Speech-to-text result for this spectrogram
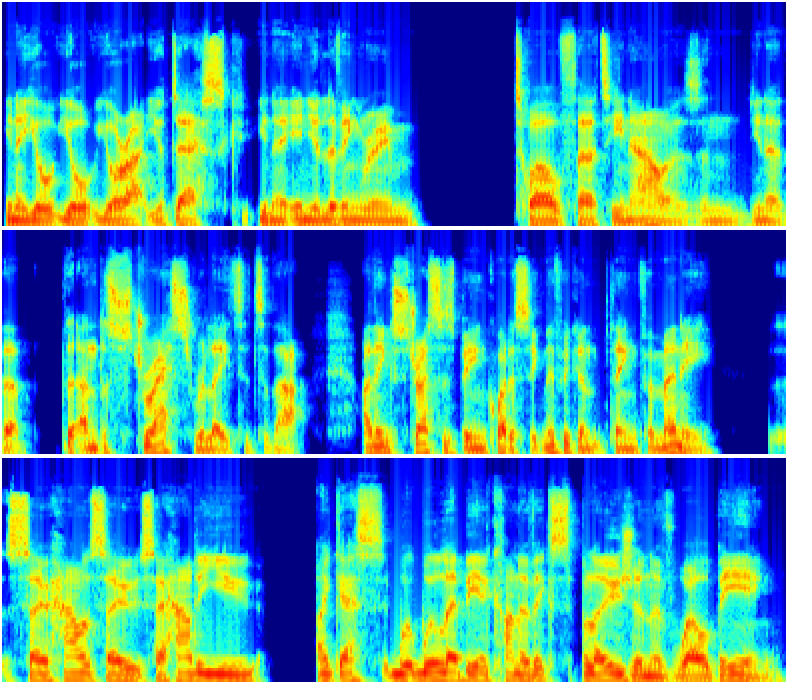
you know, you're, you're, you're at your desk, you know, in your living room 12, 13 hours and, you know, that, and the stress related to that. I think stress has been quite a significant thing for many. So how, so, so how do you, I guess w- will there be a kind of explosion of well-being?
